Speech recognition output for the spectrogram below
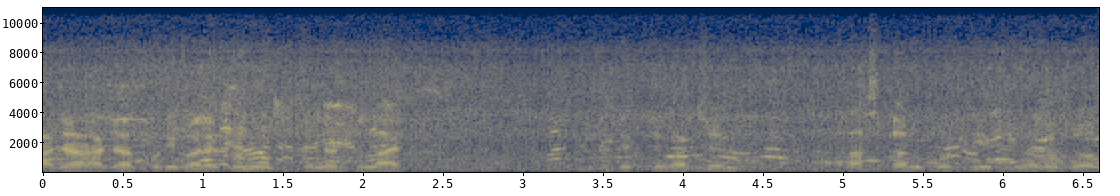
হাজার হাজার পরিবার এখনও জলের তলায়। দেখতে পাচ্ছেন, রাস্তার উপর দিয়ে কীভাবে জল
